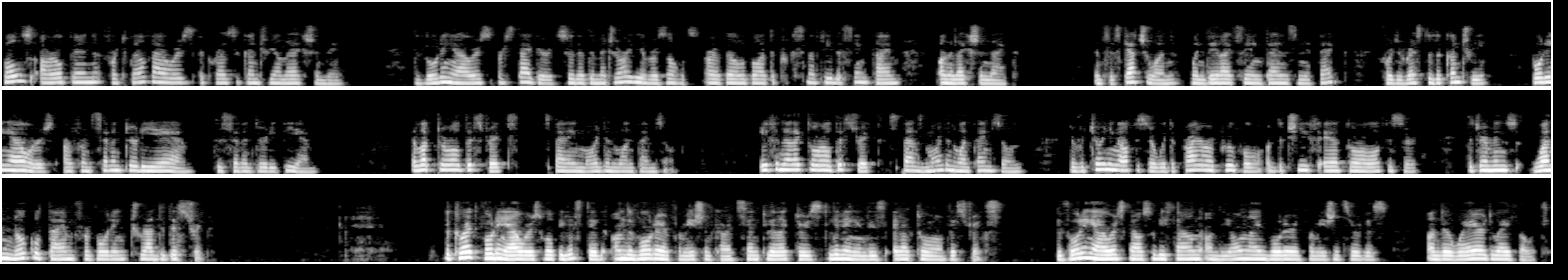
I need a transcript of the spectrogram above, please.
Polls are open for 12 hours across the country on election day. The voting hours are staggered so that the majority of results are available at approximately the same time on election night. In Saskatchewan, when daylight saving time is in effect for the rest of the country, voting hours are from 7:30 a.m. to 7:30 p.m. Electoral districts spanning more than one time zone. If an electoral district spans more than one time zone, the returning officer with the prior approval of the chief electoral officer determines one local time for voting throughout the district. The correct voting hours will be listed on the voter information card sent to electors living in these electoral districts. The voting hours can also be found on the online voter information service under Where Do I Vote?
